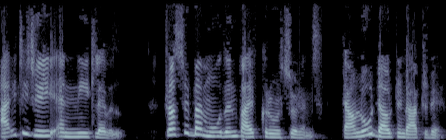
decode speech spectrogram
IIT JEE and NEET level. Trusted by more than 5 crore students. Download Doubtnut App today.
